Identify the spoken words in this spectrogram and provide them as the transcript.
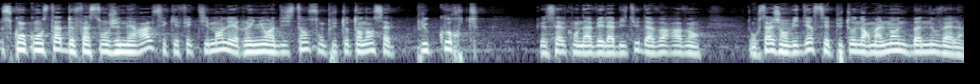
ce qu'on constate de façon générale, c'est qu'effectivement les réunions à distance ont plutôt tendance à être plus courtes que celles qu'on avait l'habitude d'avoir avant. Donc ça, j'ai envie de dire, c'est plutôt normalement une bonne nouvelle.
